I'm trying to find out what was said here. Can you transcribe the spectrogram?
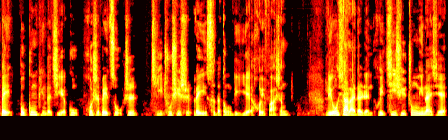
被不公平的解雇，或是被组织挤出去时，类似的动力也会发生。留下来的人会继续忠于那些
